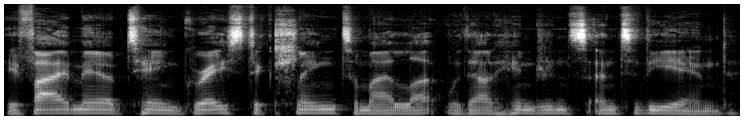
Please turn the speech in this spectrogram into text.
if I may obtain grace to cling to my lot without hindrance unto the end.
